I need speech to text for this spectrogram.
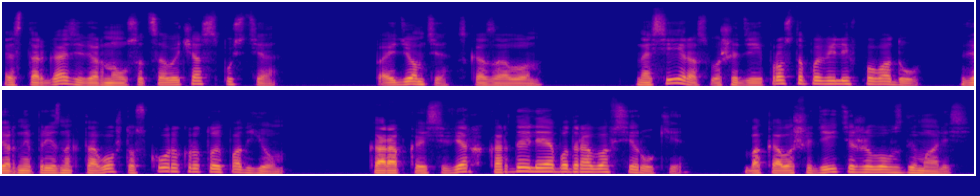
Эстергази вернулся целый час спустя. «Пойдемте», — сказал он. На сей раз лошадей просто повели в поводу, верный признак того, что скоро крутой подъем. Карабкаясь вверх, Корделия ободрала все руки. Бока лошадей тяжело вздымались.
